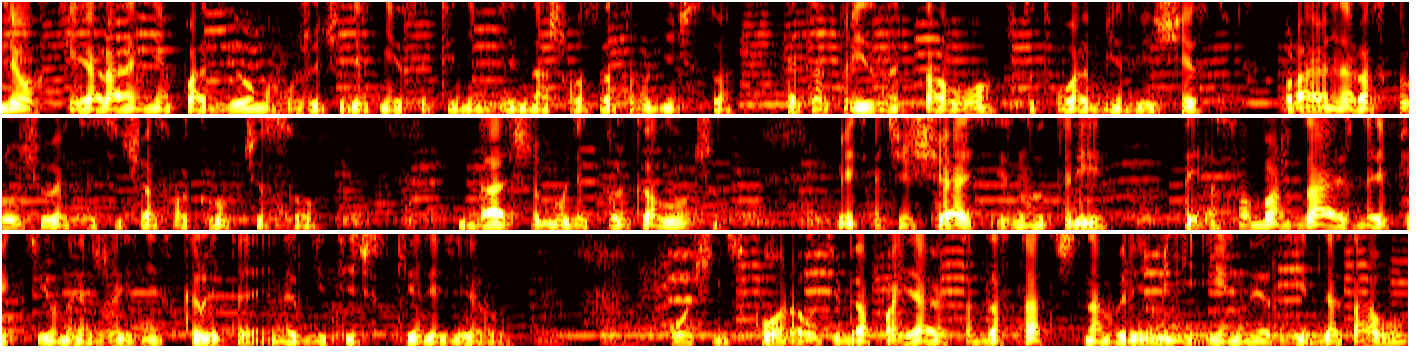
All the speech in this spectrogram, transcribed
Легкие ранние подъемы уже через несколько недель нашего сотрудничества – это признак того, что твой обмен веществ правильно раскручивается сейчас вокруг часов. Дальше будет только лучше. Ведь очищаясь изнутри, ты освобождаешь для эффективной жизни скрытые энергетические резервы. Очень скоро у тебя появится достаточно времени и энергии для того,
